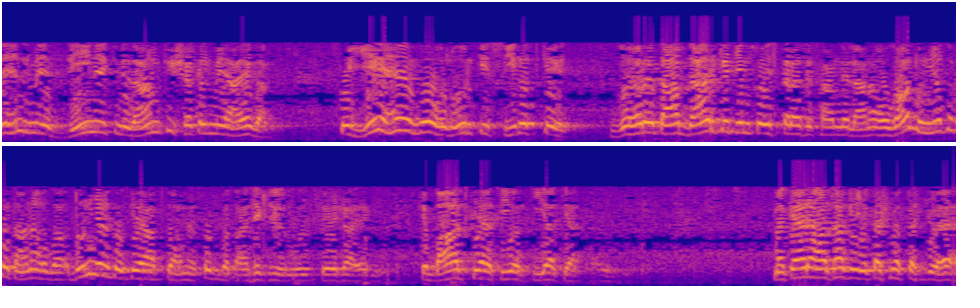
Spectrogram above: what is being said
ذہن میں دین ایک نظام کی شکل میں آئے گا، تو یہ ہیں وہ حضور کی سیرت کے غورت آبدار کے جن کو اس طرح سے سامنے لانا ہوگا اور دنیا کو بتانا ہوگا۔ دنیا کو کیا آپ کو ہمیں خود بتانے کی ضرورت پیش آئے گی کہ بات کیا تھی اور کیا کیا تھا۔ میں کہہ رہا تھا کہ یہ کشمکش جو ہے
